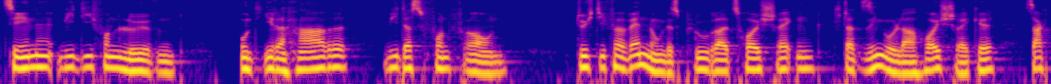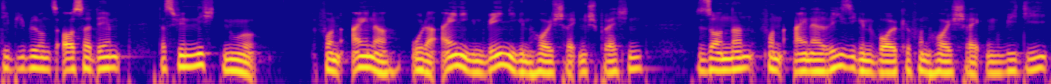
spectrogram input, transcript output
Zähne wie die von Löwen und ihre Haare wie das von Frauen. Durch die Verwendung des Plurals Heuschrecken statt Singular Heuschrecke sagt die Bibel uns außerdem, dass wir nicht nur von einer oder einigen wenigen Heuschrecken sprechen, sondern von einer riesigen Wolke von Heuschrecken, wie die,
